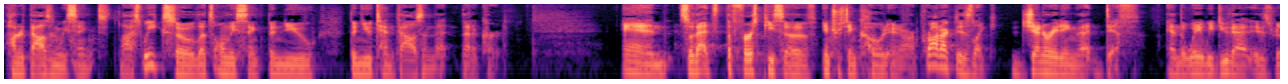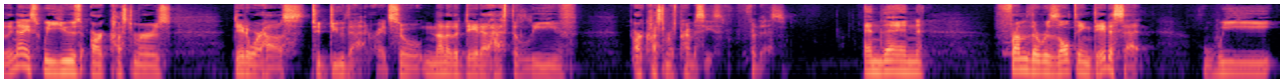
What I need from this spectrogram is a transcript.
100,000 we synced last week, so let's only sync the new the new 10,000 that that occurred. And so that's the first piece of interesting code in our product is like generating that diff. And the way we do that is really nice. We use our customers' data warehouse to do that, right? So none of the data has to leave our customers' premises for this. And then from the resulting data set, we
